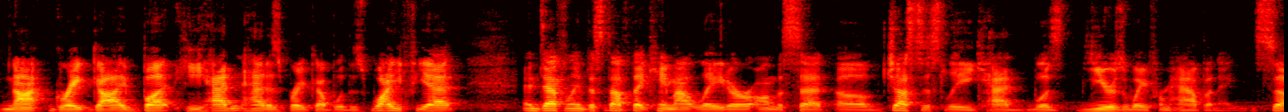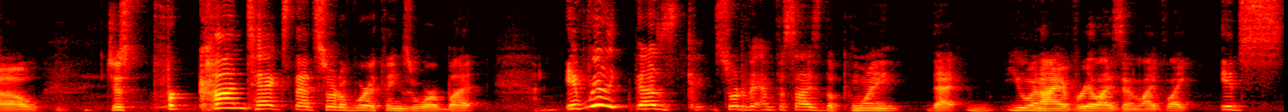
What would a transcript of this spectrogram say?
not great guy, but he hadn't had his breakup with his wife yet. And definitely the stuff that came out later on the set of Justice League had was years away from happening. So, just for context, that's sort of where things were. But it really does sort of emphasize the point that you and I have realized in life. Like it's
